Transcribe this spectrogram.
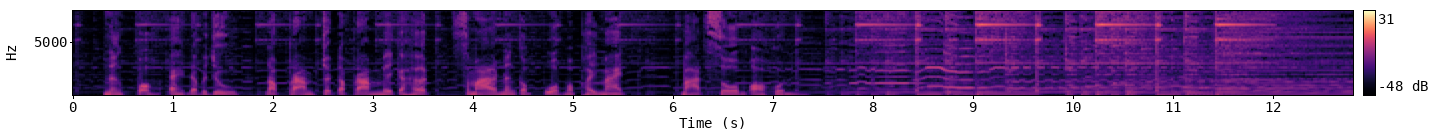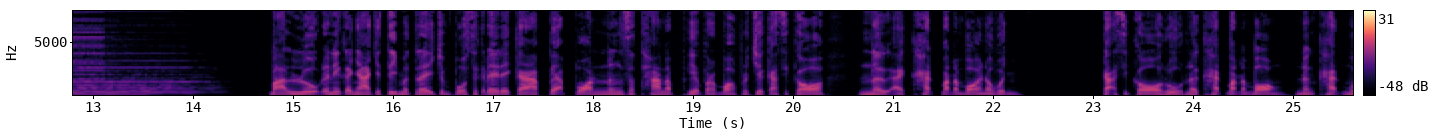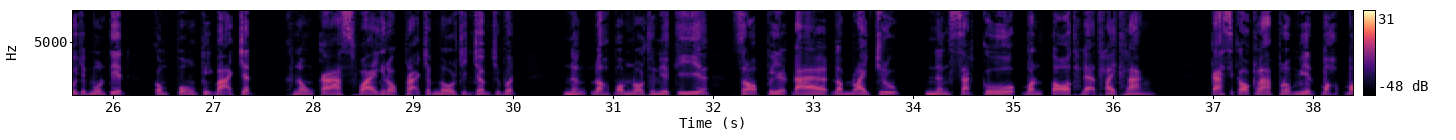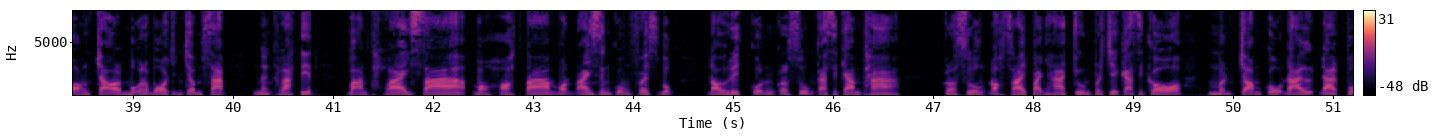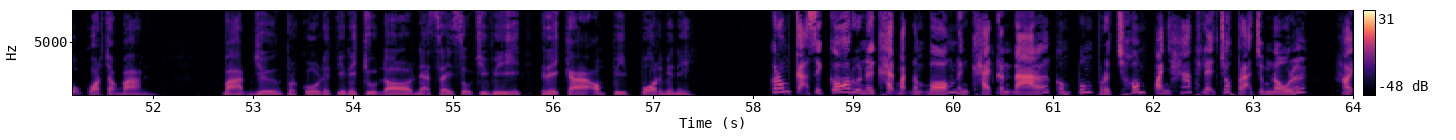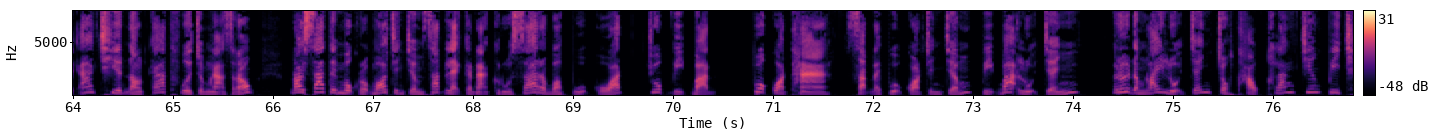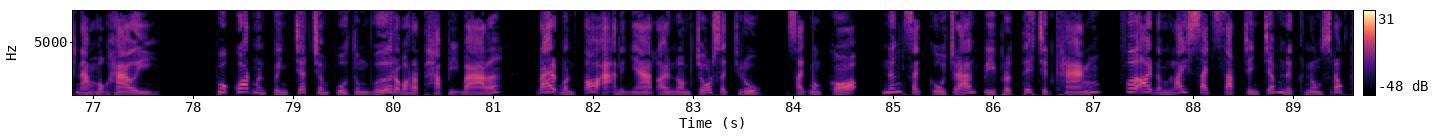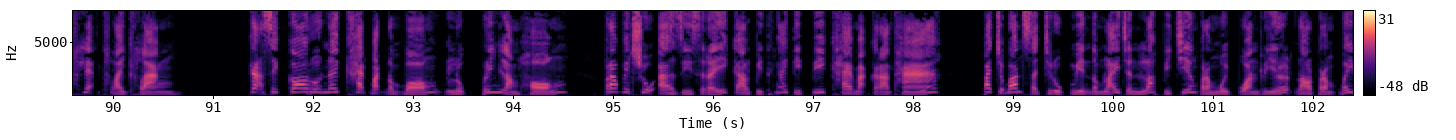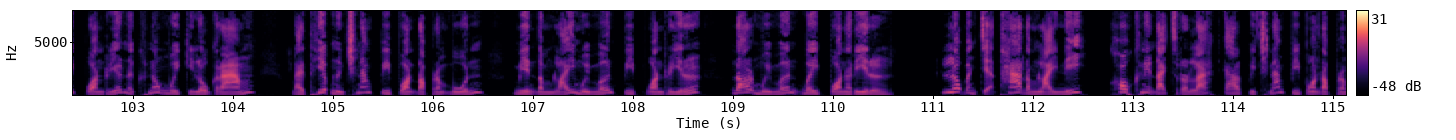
និងប៉ុស SW 15.15 MHz ស្មើនឹងកម្ពស់ 20m បាទសូមអរគុណបាទលោកនាងកញ្ញាជាទីមេត្រីចំពោះសេចក្តីរាយការណ៍ពាក់ព័ន្ធនឹងស្ថានភាពរបស់ប្រជាកសិករនៅឯខេត្តបាត់ដំបងឯនោះវិញកសិកររស់នៅខេត្តបាត់ដំបងនិងខេត្តមួយចំនួនទៀតកំពុងពិបាកចិត្តក្នុងការស្វែងរកប្រាក់ចំណូលចិញ្ចឹមជីវិត និងដោះបំណុលធនាគារស្របពេលដែលតម្លៃជ្រូកនិងសត្វគោបន្តធ្លាក់ថ្លៃខ្លាំងកសិករខ្លះប្រមានបោះបង់ចោលមុខរបរចិញ្ចឹមសត្វនិងខ្លះទៀតបានថ្លែងសារបង្ហោះតាមបណ្ដាញសង្គម Facebook ដោយរិះគន់ក្រសួងកសិកម្មថាក្រសួងដោះស្រាយបញ្ហាជូនប្រជាកសិករមិនចំគោលដៅដែលពួកគាត់ចង់បាន បាទយើងប្រកូលនេតិនេះជូនដល់អ្នកស្រីសុជីវីរាយការណ៍អំពីព័ត៌មាននេះ ក្រុមកសិកររស់នៅខេត្តបាត់ដំបងនិងខេត្តកណ្ដាលកំពុងប្រឈមបញ្ហាធ្លាក់ចុះប្រាក់ចំណូលហើយអាចឈានដល់ការធ្វើចំណាក់ស្រុកដោយសារតែមុខរបរចិញ្ចឹមសត្វលក្ខណៈគ្រួសាររបស់ពួកគាត់ជួបវិបត្តិពួកគាត់ថាសត្វដែលពួកគាត់ចិញ្ចឹមពិបាកលក់ចេញឬតម្លៃលក់ចេញចុះថោកខ្លាំងជាង2ឆ្នាំមកហើយពួកគាត់មិនពេញចិត្តចំពោះទង្វើរបស់រដ្ឋាភិបាលដែលបន្តអនុញ្ញាតឲ្យនាំចូលសាច់ជ្រូកសាច់បង្កកនិងសាច់គោច្រើនពីប្រទេសជិតខាង ធ្វើឲ្យតម្លៃសាច់សត្វចិញ្ចឹមនៅក្នុងស្រុកធ្លាក់ថ្លៃខ្លាំងកសិកររស់នៅខេត្តបាត់ដំបងលោកព្រិញឡាំហងប្រាប់វិទ្យុអាស៊ីសេរីកាលពីថ្ងៃទី2ខែមករាថាបច្ចុប្បន្នសាច់ជ្រូកមានតម្លៃចន្លោះពីជាង6000រៀលដល់8000រៀលនៅក្នុង1គីឡូក្រាមដែលធៀបនឹងឆ្នាំ2019មានតម្លៃ12000រៀលដល់13000រៀលលោកបញ្ជាក់ថាតម្លៃនេះខុសគ្នាដាច់ស្រឡះកាលពីឆ្នាំ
